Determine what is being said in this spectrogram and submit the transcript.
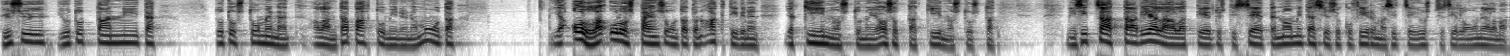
kysyy, jututtaa niitä, tutustuu, mennä alan tapahtumiin ja muuta, ja olla ulospäin suuntautunut aktiivinen ja kiinnostunut ja osoittaa kiinnostusta, niin sitten saattaa vielä olla tietysti se, että no mitäs jos joku firma sitten just se silloin unelma,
